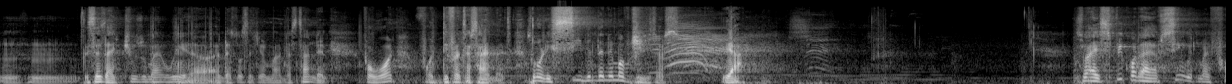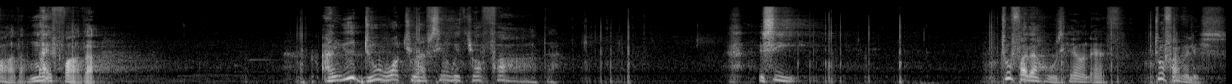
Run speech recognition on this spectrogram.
Mm-hmm. It says, I choose my will, and there's no such thing my understanding. For what? For different assignments. So receive in the name of Jesus. Yeah. So I speak what I have seen with my father, my father. And you do what you have seen with your father. You see, two fatherhoods here on earth, two families.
